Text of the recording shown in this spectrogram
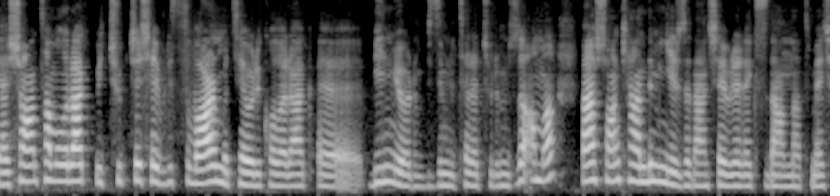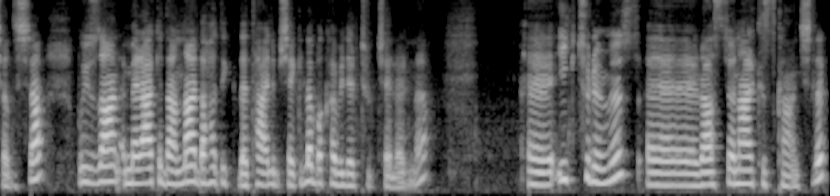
Yani şu an tam olarak bir Türkçe çevirisi var mı teorik olarak e, bilmiyorum bizim literatürümüzde ama ben şu an kendim İngilizceden çevirerek size anlatmaya çalışacağım. Bu yüzden merak edenler daha detaylı bir şekilde bakabilir Türkçelerine. E, ilk türümüz e, rasyonel kıskançlık.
